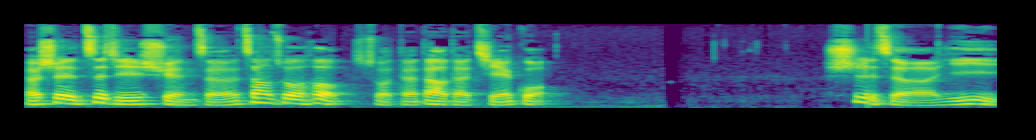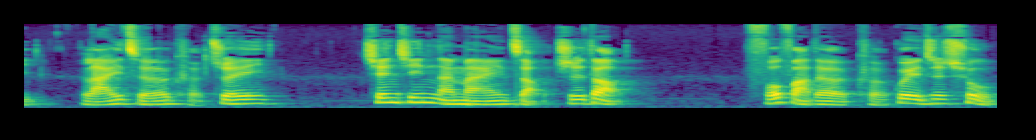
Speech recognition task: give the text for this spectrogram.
而是自己选择造作后所得到的结果。逝者已矣，来者可追，千金难买早知道。佛法的可贵之处，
